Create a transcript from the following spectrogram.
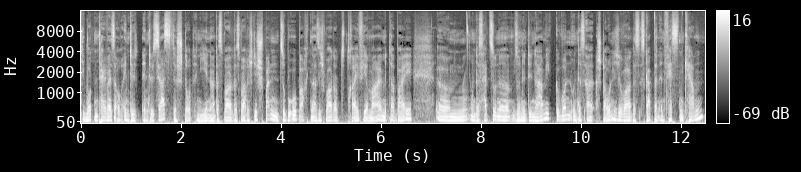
die wurden teilweise auch enthusiastisch dort in Jena. Das war, das war richtig spannend zu beobachten. Also ich war dort drei, vier Mal mit dabei ähm, und das hat so eine, so eine Dynamik gewonnen. Und das Erstaunliche war, dass es gab dann einen festen Kern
